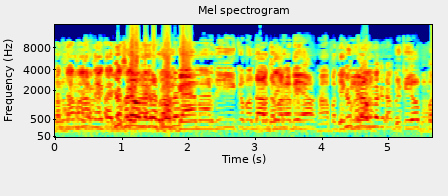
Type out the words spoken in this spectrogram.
ਬੰਦਾ ਮਾਰਦਾ ਹੈ ਜੋ ਖੜਾ ਹੋਣ ਲੱਗਾ ਗੈ ਮਾਰਦੀ ਜੀ ਇੱਕ ਬੰਦਾ ਅੱਧ ਮਰਾ ਪਿਆ। ਹਾਂ ਬੰਦੇ ਜੋ ਖੜਾ ਹੋਣ ਲੱਗਾ ਕਿ ਉਹ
